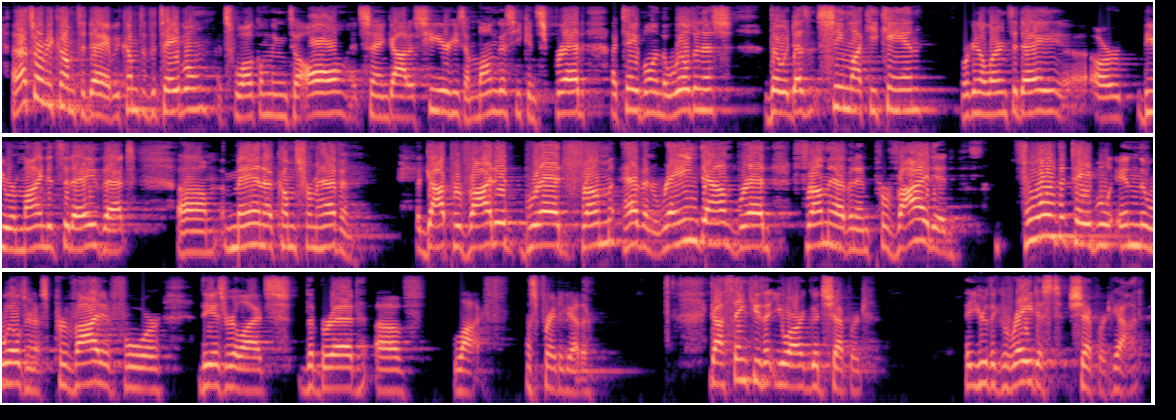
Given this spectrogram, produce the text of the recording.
And that's where we come today. We come to the table. It's welcoming to all. It's saying God is here. He's among us. He can spread a table in the wilderness, though it doesn't seem like He can. We're going to learn today, uh, or be reminded today, that um, manna comes from heaven. That God provided bread from heaven, rained down bread from heaven, and provided for the table in the wilderness, provided for the Israelites the bread of life. Let's pray together. God, thank you that you are a good shepherd, that you're the greatest shepherd, God.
